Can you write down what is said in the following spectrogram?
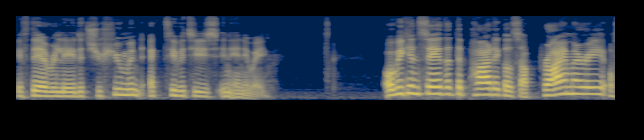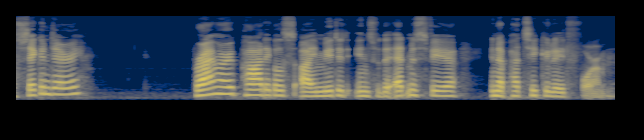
if they are related to human activities in any way. Or we can say that the particles are primary or secondary. Primary particles are emitted into the atmosphere in a particulate form.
